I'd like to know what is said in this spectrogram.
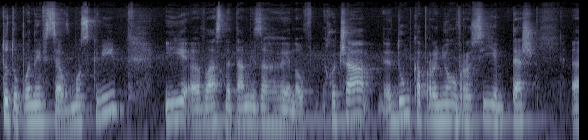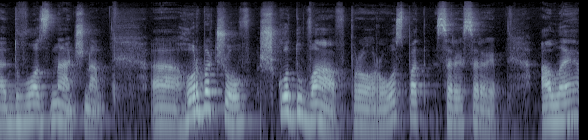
Тут опинився в Москві і, е, власне, там і загинув. Хоча думка про нього в Росії теж двозначна. Горбачов шкодував про розпад СРСР, але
